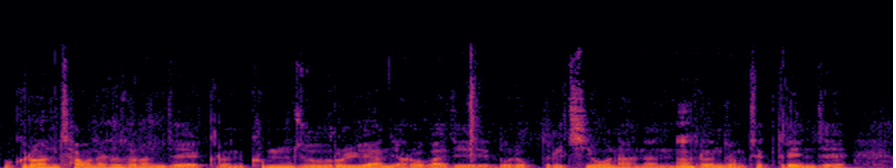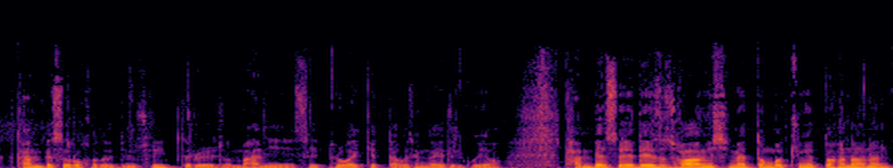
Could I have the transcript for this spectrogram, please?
뭐 그런 차원에서 저는 이제 그런 금주를 위한 여러 가지 노력들을 지원하는 음. 그런 정책들에 이제 담배세로 거둬진 수입들을 좀 많이 쓸 필요가 있겠다고 생각이 들고요. 담배세에 대해서 저항이 심했던 것 중에 또 하나는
